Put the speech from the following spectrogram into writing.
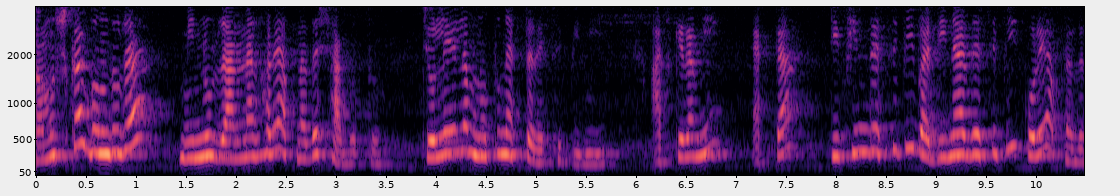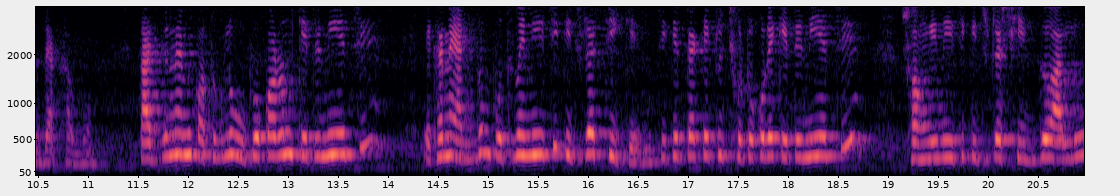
নমস্কার বন্ধুরা, মিনুর রান্নাঘরে আপনাদের স্বাগত। চলে এলাম নতুন একটা রেসিপি নিয়ে। আজকের আমি একটা টিফিন রেসিপি বা ডিনার রেসিপি করে আপনাদের দেখাবো। তার জন্য আমি কতগুলো উপকরণ কেটে নিয়েছি। এখানে একদম প্রথমে নিয়েছি কিছুটা চিকেন চিকেনটাকে একটু ছোট করে কেটে নিয়েছি। সঙ্গে নিয়েছি কিছুটা সিদ্ধ আলু,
